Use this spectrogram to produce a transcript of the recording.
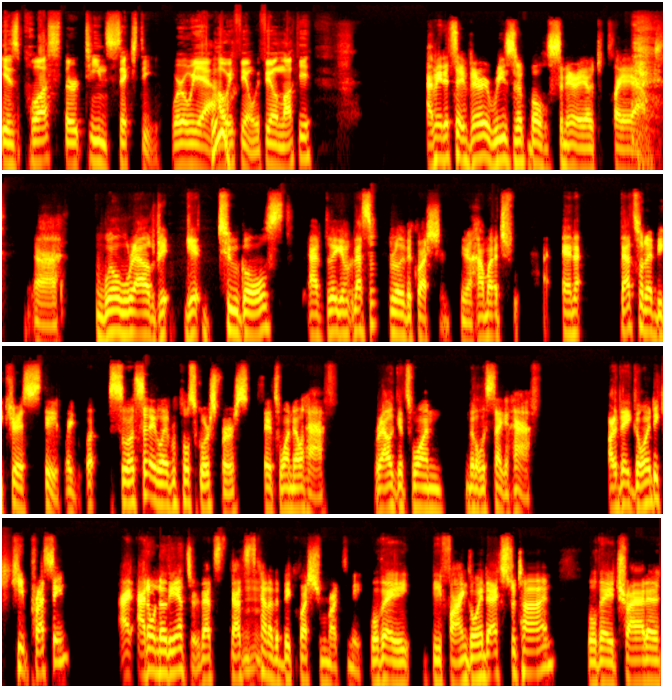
is plus 1360. Where are we at? Ooh. How are we feeling? We feeling lucky? I mean, it's a very reasonable scenario to play out. Uh, will Real get two goals after That's really the question. You know, how much? And that's what I'd be curious to see. Like, so let's say Liverpool scores first. It's one 0 half. Real gets one middle of the second half. Are they going to keep pressing? I, I don't know the answer. That's that's mm-hmm. kind of the big question mark to me. Will they be fine going to extra time? Will they try to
